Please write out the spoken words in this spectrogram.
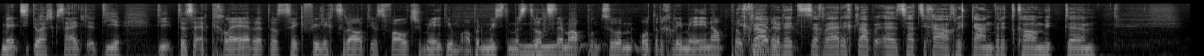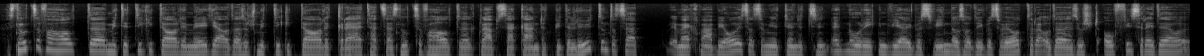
Metzi, du hast gesagt, die, die, das Erklären, das ist vielleicht das Radio das falsche Medium, aber müssten wir es trotzdem ab und zu oder ein bisschen mehr Ich glaube nicht zu erklären. Ich glaube, äh, es hat sich auch ein bisschen geändert mit ähm, das Nutzerverhalten mit den digitalen Medien oder sonst mit digitalen Geräten hat sich das Nutzerverhalten, glaube ich, auch geändert bei den Leuten und das hat merkt man auch bei uns. Also wir tun jetzt nicht, nicht nur irgendwie über das Windows oder über das Wörter oder sonst Office reden,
